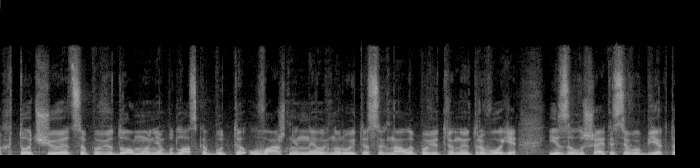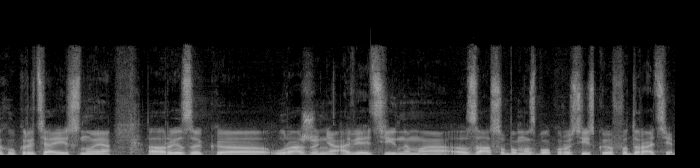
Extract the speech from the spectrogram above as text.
Хто чує це повідомлення? Будь ласка, будьте уважні, не ігноруйте сигнали повітряної тривоги і залишайтеся в об'єктах укриття. Існує ризик ураження авіаційними засобами з боку Російської Федерації.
